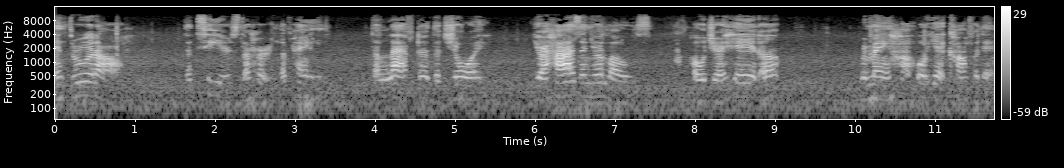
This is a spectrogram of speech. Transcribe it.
And through it all, the tears, the hurt, and the pain, the laughter, the joy, your highs and your lows, hold your head up. Remain humble yet confident.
